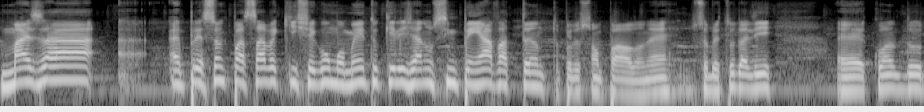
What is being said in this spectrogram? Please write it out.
mas a, a impressão que passava é que chegou um momento que ele já não se empenhava tanto pelo São Paulo, né? Sobretudo ali é, quando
